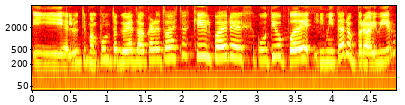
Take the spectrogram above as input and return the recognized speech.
y el último punto que voy a tocar de todo esto es que el Poder Ejecutivo puede limitar o prohibir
